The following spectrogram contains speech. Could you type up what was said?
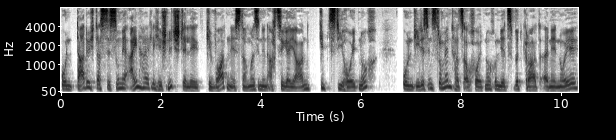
Und dadurch, dass das so eine einheitliche Schnittstelle geworden ist, damals in den 80er Jahren, gibt's die heute noch. Und jedes Instrument hat's auch heute noch. Und jetzt wird gerade eine neue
